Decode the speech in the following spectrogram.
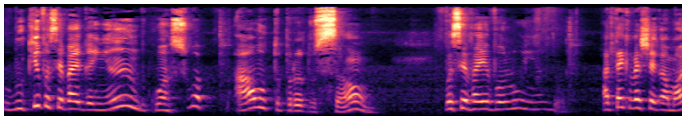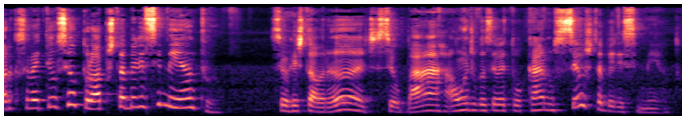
No que você vai ganhando com a sua autoprodução, você vai evoluindo. Até que vai chegar uma hora que você vai ter o seu próprio estabelecimento. Seu restaurante, seu bar, aonde você vai tocar no seu estabelecimento.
